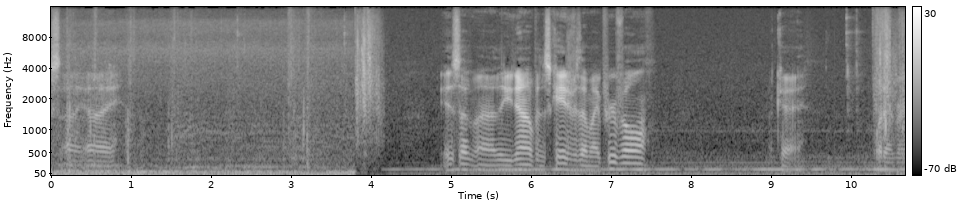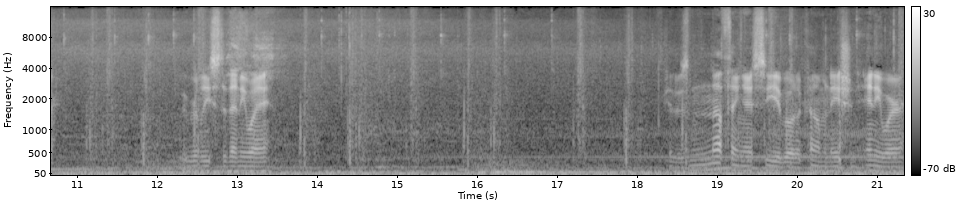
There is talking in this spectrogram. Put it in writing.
XII. Is up, uh, you don't open this cage without my approval. Okay. Whatever. We released it anyway. Okay, there's nothing I see about a combination anywhere.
